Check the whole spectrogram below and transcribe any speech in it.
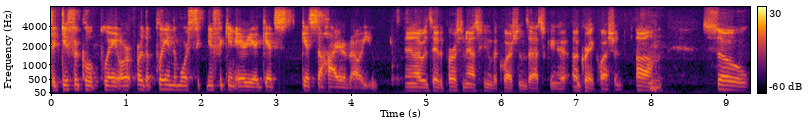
the difficult play or, or the play in the more significant area gets gets the higher value. And I would say the person asking the question is asking a, a great question. Um, so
